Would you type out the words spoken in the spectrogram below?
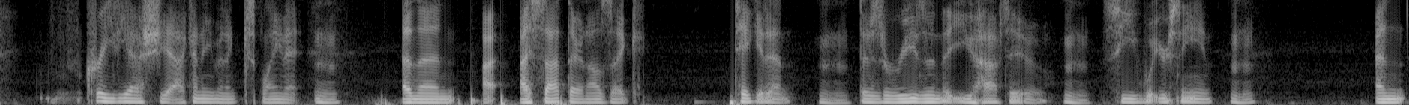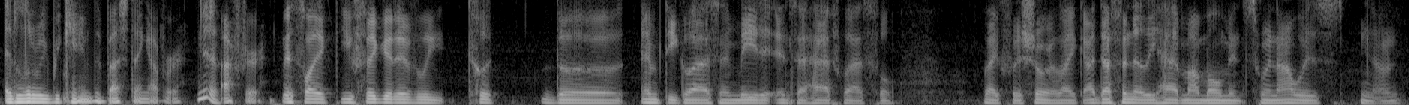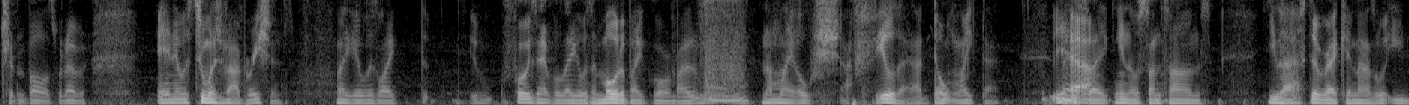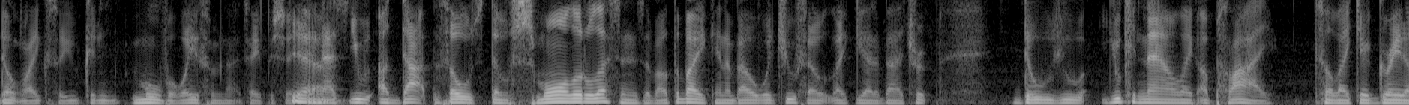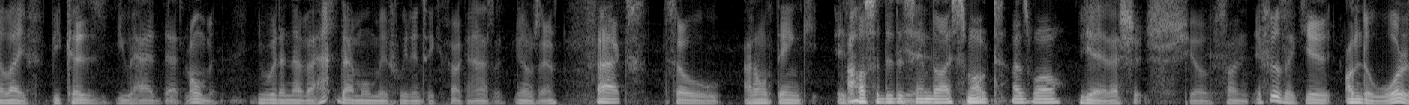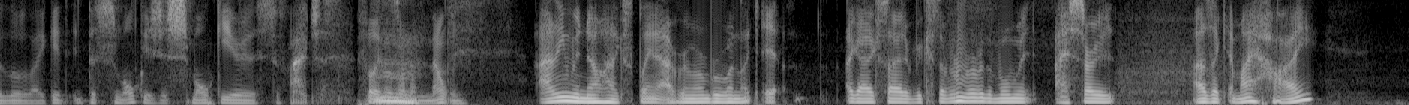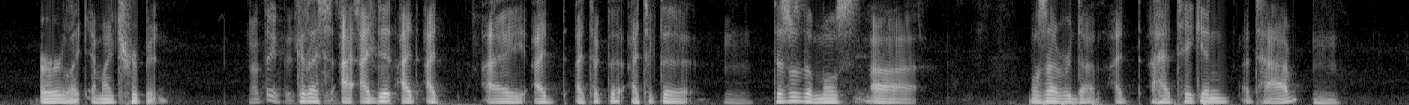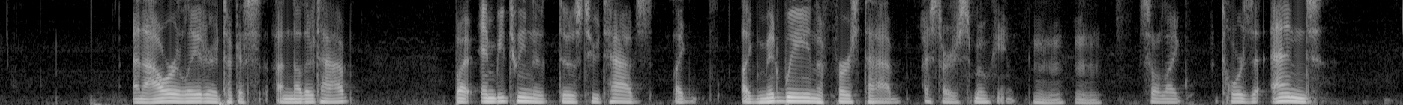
crazy ass shit. I can't even explain it. Mhm. And then I I sat there and I was like, take it in. Mhm. There's a reason that you have to Mhm. see what you're seeing, Mhm. and it literally became the best thing ever Yeah, after. it's like you figuratively took the empty glass and made it into half glass full. Like for sure. Like I definitely had my moments when I was, you know, tripping balls, whatever, and it was too much vibrations. Like it was like, for example, like it was a motorbike going by, and I'm like, oh sh, I feel that. I don't like that. And Yeah, It's like, you know, sometimes you have to recognize what you don't like so you can move away from that type of shit. Yeah. And that's you adopt those those small little lessons about the bike and about what you felt like you had a bad trip. Those you you can now like apply to like your greater life because you had that moment. You would have never had that moment if we didn't take your fucking acid. You know what I'm saying? Facts. So I don't think it's I also did the same though. I smoked as well. Yeah, that shit, yo, son. It feels like you're underwater, Lou. Like it, it- the smoke is just smokier. It's just I just I feel like I was on a mm. mountain. I don't even know how to explain it. I remember when like it, I got excited because I remember the moment I started. I was like, "Am I high?" Or like, "Am I tripping?" I think Because I did I, I I I I took the I took the. This was the most uh most I've ever done. I I had taken a tab. Mm-hmm. An hour later, I took a another tab. But in between the, those two tabs, like like midway in the first tab, I started smoking. Mm-hmm. Mm-hmm. So like towards the end,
